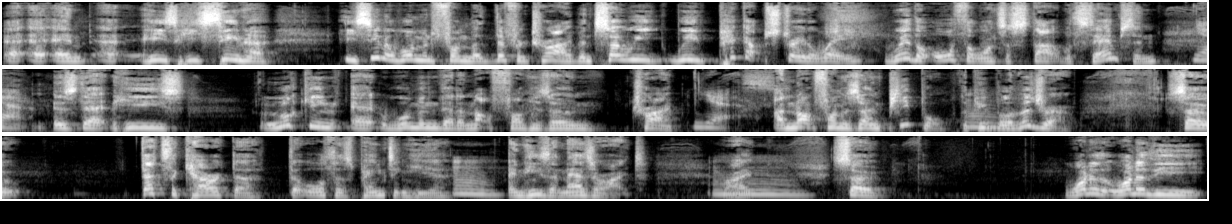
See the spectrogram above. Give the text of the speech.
and uh, he's, he's seen a, he's seen a woman from a different tribe. And so we, we pick up straight away where the author wants to start with Samson. Yeah. Is that he's looking at women that are not from his own tribe Yes. are not from his own people, the people of Israel. So that's the character the author's painting here, and he's a Nazarite, right? So one of the, one of the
